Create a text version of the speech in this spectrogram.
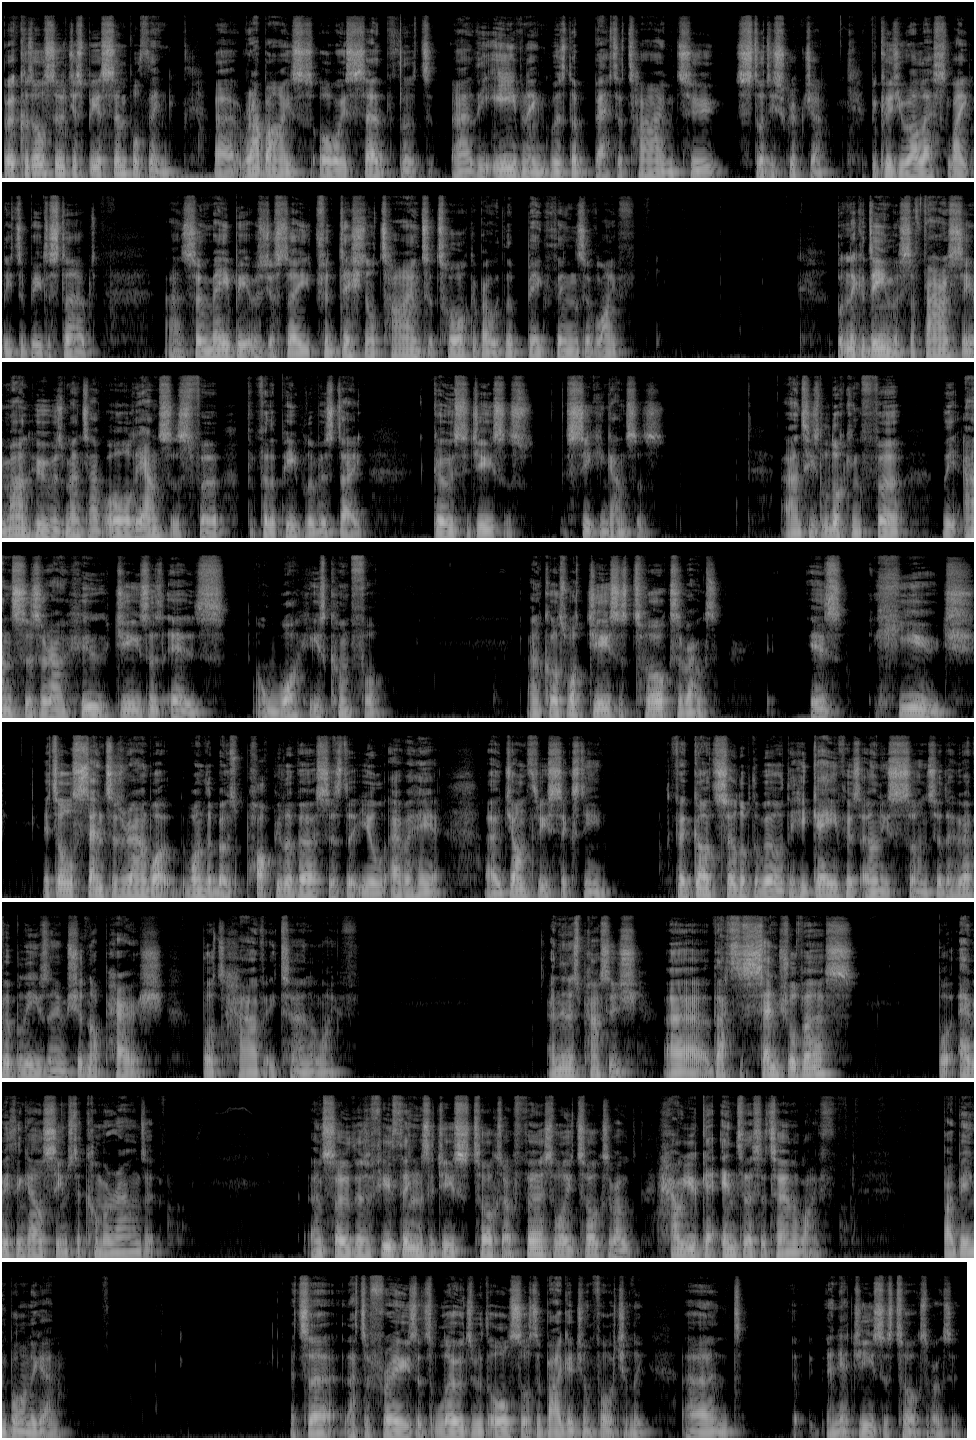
But it could also just be a simple thing. Uh, rabbis always said that uh, the evening was the better time to study scripture because you are less likely to be disturbed. And so maybe it was just a traditional time to talk about the big things of life. But Nicodemus, a Pharisee, a man who was meant to have all the answers for, for the people of his day, goes to Jesus seeking answers. And he's looking for the answers around who Jesus is and what he's come for. And of course, what Jesus talks about is huge. It's all centered around what one of the most popular verses that you'll ever hear, uh, John 3:16. For God so loved the world that he gave his only son so that whoever believes in him should not perish but have eternal life. And in this passage, uh, that's the central verse, but everything else seems to come around it. And so there's a few things that Jesus talks about. First of all, he talks about how you get into this eternal life by being born again. It's a that's a phrase that's loads with all sorts of baggage, unfortunately, and and yet Jesus talks about it.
